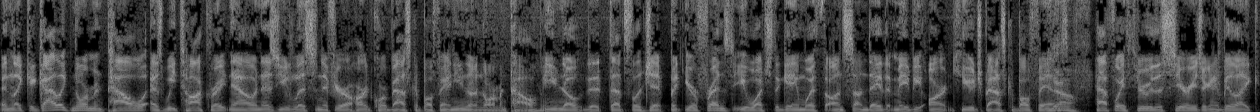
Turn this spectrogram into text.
And like a guy like Norman Powell, as we talk right now, and as you listen, if you're a hardcore basketball fan, you know Norman Powell. You know that that's legit. But your friends that you watch the game with on Sunday that maybe aren't huge basketball fans, Yeah. halfway through the series are going to be like,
